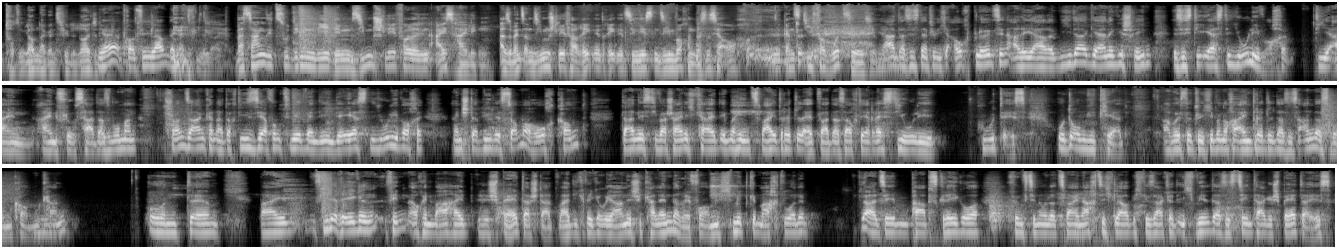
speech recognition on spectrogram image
Trotzdem glauben da ganz viele Leute. Ja, ja, trotzdem glauben da ganz viele Leute. Was sagen Sie zu Dingen wie dem Siebenschläfer oder den Eisheiligen? Also wenn es am Siebenschläfer regnet, regnet es die nächsten sieben Wochen. Das ist ja auch ganz tief verwurzelt. Ja, das ist natürlich auch Blödsinn. Alle Jahre wieder gerne geschrieben. Es ist die erste Juliwoche die einen Einfluss hat. Also wo man schon sagen kann, hat auch dieses Jahr funktioniert, wenn die in der ersten Juliwoche ein stabiles Sommerhoch kommt, dann ist die Wahrscheinlichkeit immerhin zwei Drittel etwa, dass auch der Rest Juli gut ist und umgekehrt. Aber es ist natürlich immer noch ein Drittel, dass es andersrum kommen kann. Und ähm, bei viele Regeln finden auch in Wahrheit später statt, weil die gregorianische Kalenderreform nicht mitgemacht wurde, als eben Papst Gregor 1582, glaube ich, gesagt hat, ich will, dass es zehn Tage später ist.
